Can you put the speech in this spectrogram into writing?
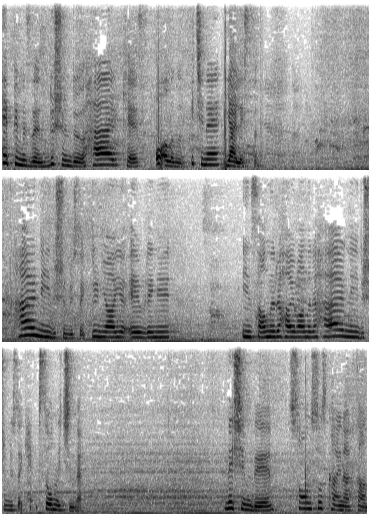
hepimizin düşündüğü herkes o alanın içine yerleşsin. Her neyi düşündüysek, dünyayı, evreni, insanları, hayvanları, her neyi düşündüysek hepsi onun içinde. Ve şimdi sonsuz kaynaktan,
